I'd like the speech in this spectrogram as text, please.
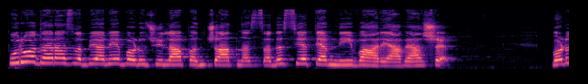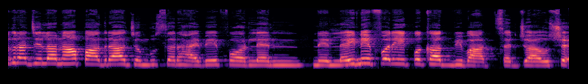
પૂર્વ ધારાસભ્ય અને વડુ જિલ્લા પંચાયતના સદસ્ય તેમની વારે આવ્યા છે. વડોદરા જિલ્લાના પાદરા જંબુસર હાઈવે ફોરલેનને લઈને ફરી એક વખત વિવાદ સર્જાયો છે.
